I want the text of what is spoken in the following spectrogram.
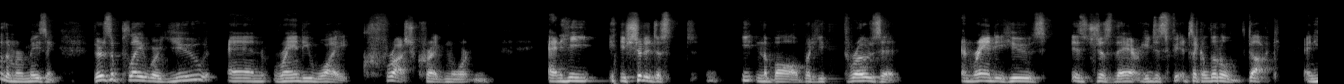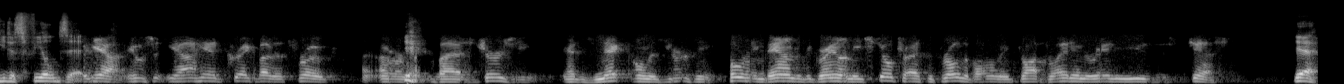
of them are amazing. There's a play where you and Randy White crush Craig Morton, and he he should have just eaten the ball, but he throws it, and Randy Hughes is just there. He just it's like a little duck, and he just fields it. Yeah, it was. Yeah, I had Craig by the throat uh, or yeah. by his jersey, had his neck on his jersey, pulling him down to the ground. He still tries to throw the ball, and it drops right into Randy Hughes' chest. Yeah.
